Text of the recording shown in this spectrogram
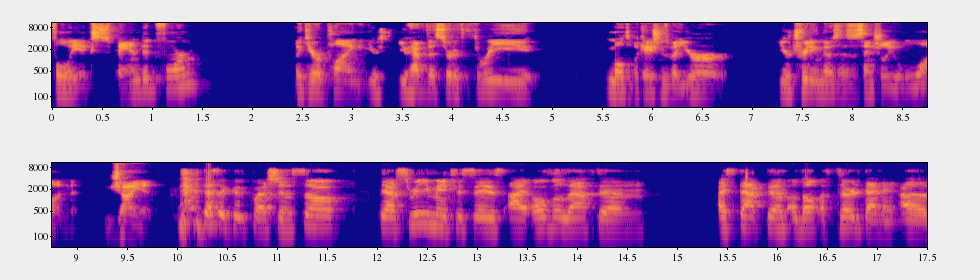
fully expanded form. Like you're applying you you have the sort of three multiplications, but you're you're treating those as essentially one giant. That's a good question. So there are three matrices. I overlap them. I stack them along a third dimension. Uh,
